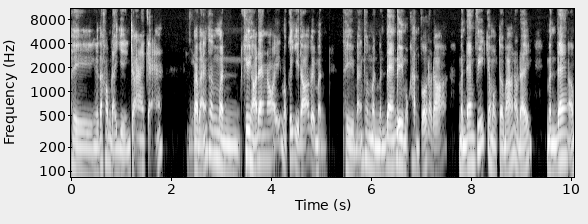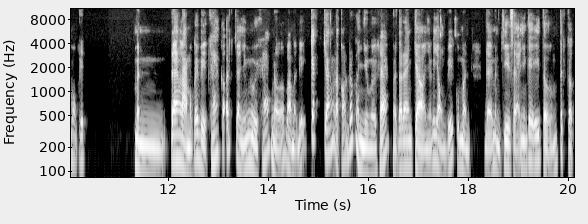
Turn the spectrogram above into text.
thì người ta không đại diện cho ai cả yeah. và bản thân mình khi họ đang nói một cái gì đó về mình thì bản thân mình mình đang đi một thành phố nào đó mình đang viết cho một tờ báo nào đấy mình đang ở một cái mình đang làm một cái việc khác có ích cho những người khác nữa và mình biết chắc chắn là có rất là nhiều người khác người ta đang chờ những cái dòng viết của mình để mình chia sẻ những cái ý tưởng tích cực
